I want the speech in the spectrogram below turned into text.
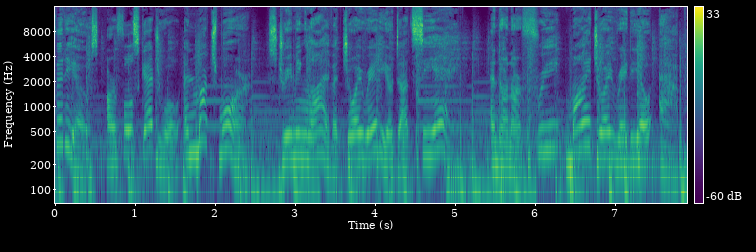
videos, our full schedule, and much more streaming live at joyradio.ca and on our free MyJoy Radio app.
